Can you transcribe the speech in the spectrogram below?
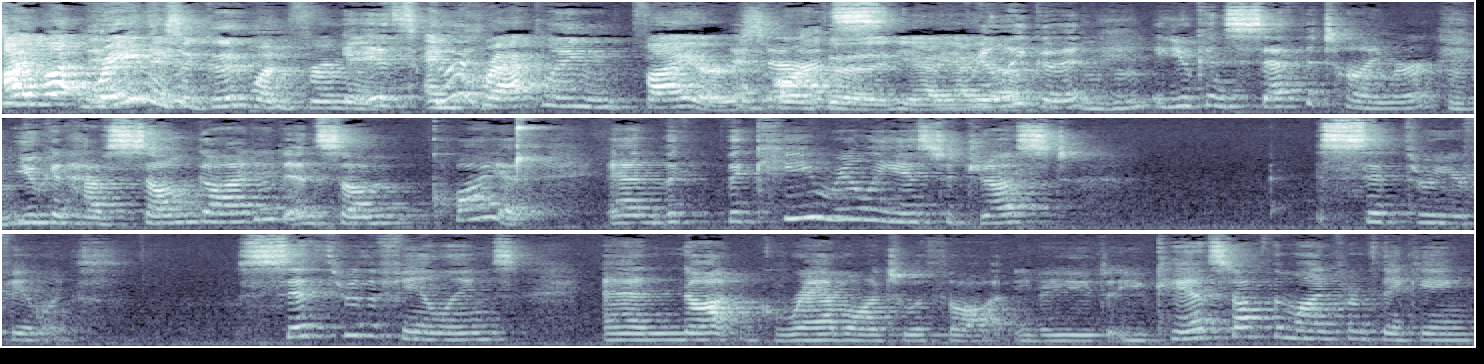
I like rain is a good one for me. It's good. and crackling fires And are good. Yeah, yeah, really yeah. good. Mm-hmm. You can set the timer. Mm-hmm. You can have some guided and some quiet. And the, the key really is to just sit through your feelings. Sit through the feelings and not grab onto a thought. You know, you, you can't stop the mind from thinking.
